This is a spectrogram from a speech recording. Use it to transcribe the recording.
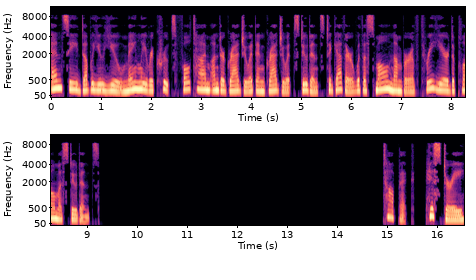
NCWU mainly recruits full-time undergraduate and graduate students together with a small number of three-year diploma students. History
